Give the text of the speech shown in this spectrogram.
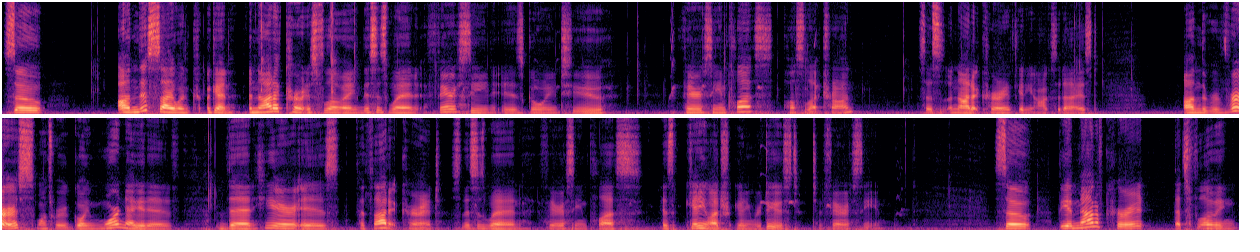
So on this side, when again, anodic current is flowing, this is when ferrocene is going to ferrocene plus, plus electron. So this is anodic current getting oxidized. On the reverse, once we're going more negative, then here is cathodic current. So this is when ferrocene plus is getting, getting reduced to ferrocene. So the amount of current that's flowing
